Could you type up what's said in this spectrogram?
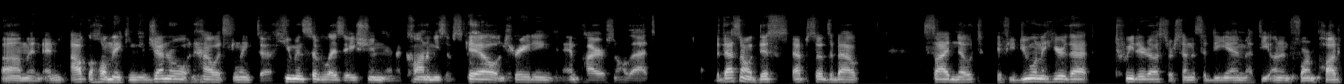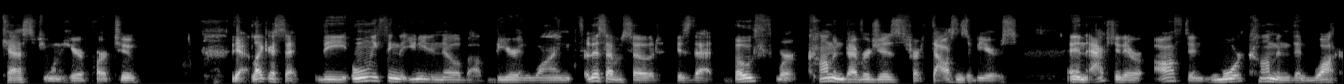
um, and, and alcohol making in general and how it's linked to human civilization and economies of scale and trading and empires and all that. But that's not what this episode's about. Side note, if you do want to hear that, tweet at us or send us a DM at the Uninformed Podcast if you want to hear part two. Yeah, like I said, the only thing that you need to know about beer and wine for this episode is that both were common beverages for thousands of years. And actually, they were often more common than water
